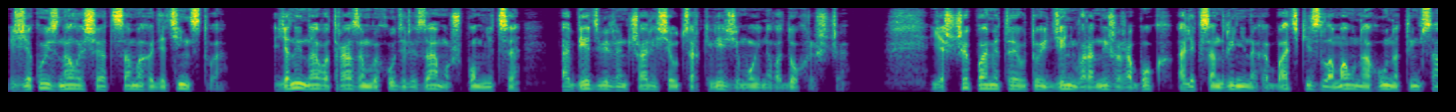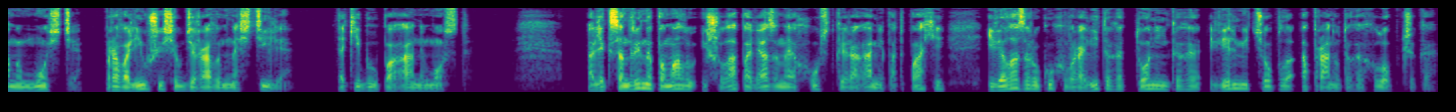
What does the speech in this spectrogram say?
з якой зналася ад самага дзяцінства яны нават разам выходзілі замуж помніцца абедзве вянчаліся ў царкве зімой на вадохрышча. Яшчэ памятае ў той дзень вараны жарабок александрынінага бацькі зламаў нагу на тым самым мосце, праваліўшыся ў дзіравым насціле. Такі быў паганы мост. Александрына памалу ішла павязаная хусткай рагамі пад пахі і вяла за руку хваравітага тоненькага вельмі цёпла апранутага хлопчыка.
